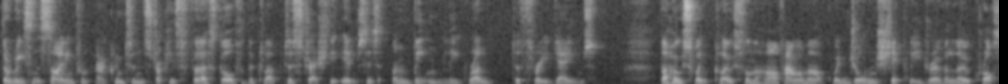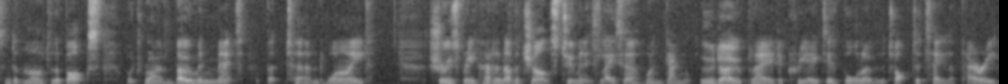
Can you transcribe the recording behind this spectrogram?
The recent signing from Accrington struck his first goal for the club to stretch the Imps' unbeaten league run to three games. The hosts went close on the half hour mark when Jordan Shipley drove a low cross into the heart of the box, which Ryan Bowman met but turned wide. Shrewsbury had another chance two minutes later when Daniel Udoh played a creative ball over the top to Taylor Perry.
